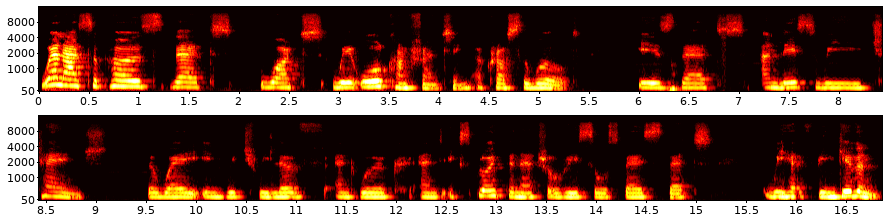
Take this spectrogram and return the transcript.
Well, I suppose that what we're all confronting across the world is that unless we change the way in which we live and work and exploit the natural resource base that we have been given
